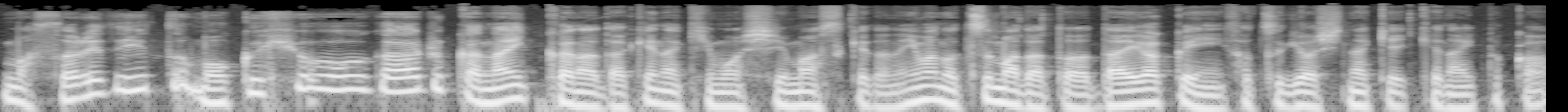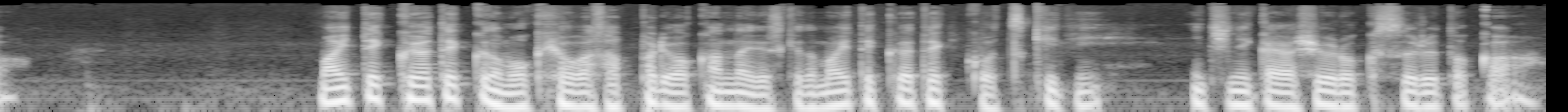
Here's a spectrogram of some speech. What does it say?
まあ、それで言うと、目標があるかないかなだけな気もしますけどね。今の妻だと大学院卒業しなきゃいけないとか、マイテックやテックの目標がさっぱりわかんないですけど、マイテックやテックを月に1、2回は収録するとか、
